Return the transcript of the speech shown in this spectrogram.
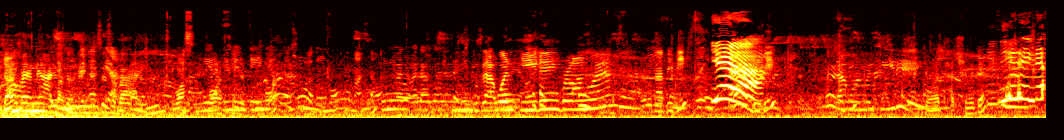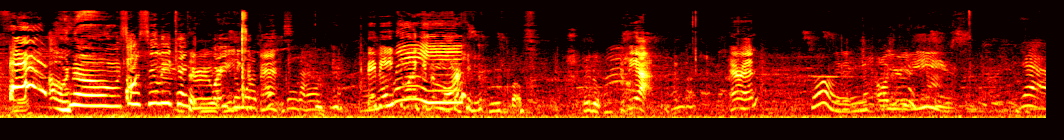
Is that one eating, Bronwyn? Is that baby? Yeah. That one was eating. you want to touch him again? Oh no, so silly kangaroo. Why are you eating the fence? Baby, do you want to keep him more? Yeah. Aaron? All your leaves. Yeah.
